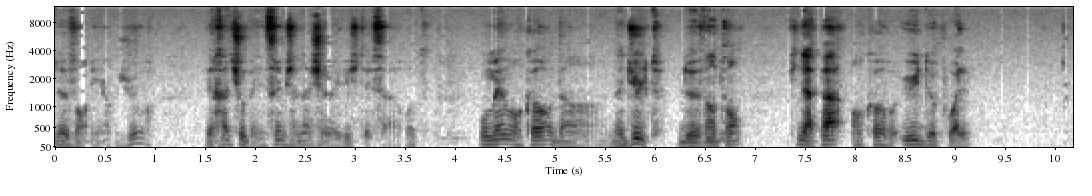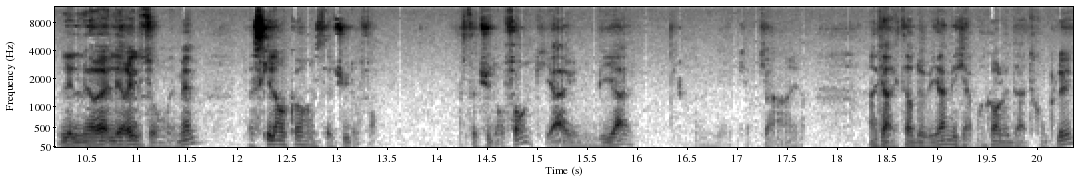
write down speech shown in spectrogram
9 ans et un jour, ou même encore d'un adulte de 20 ans qui n'a pas encore eu de poils les, règles seront les mêmes, parce qu'il a encore un statut d'enfant. Un statut d'enfant qui a une bia, un, caractère de bia, mais qui n'a pas encore le date complet.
